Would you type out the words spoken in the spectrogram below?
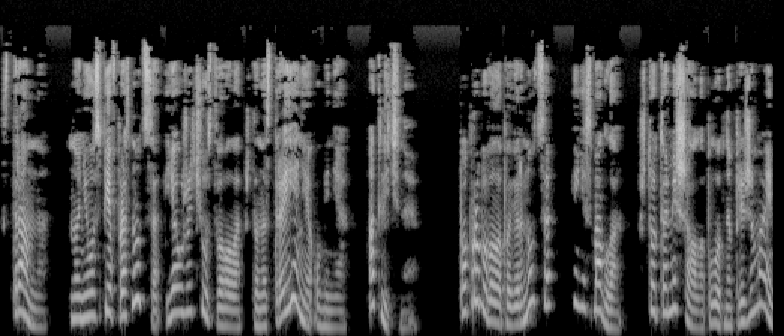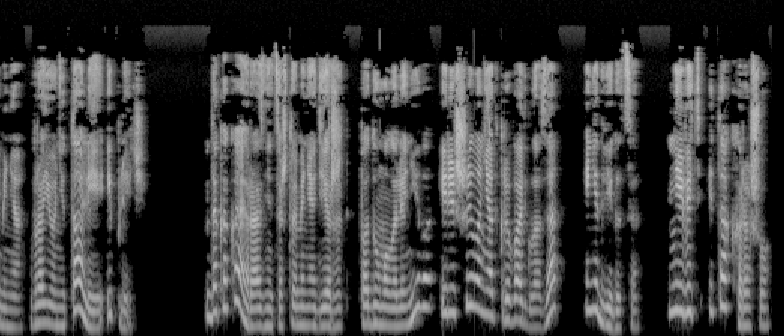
Странно, но не успев проснуться, я уже чувствовала, что настроение у меня отличное. Попробовала повернуться и не смогла. Что-то мешало, плотно прижимая меня в районе талии и плеч. «Да какая разница, что меня держит?» – подумала лениво и решила не открывать глаза и не двигаться. «Мне ведь и так хорошо.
